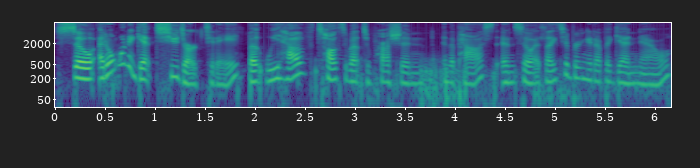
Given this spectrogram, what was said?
So, I don't want to get too dark today, but we have talked about depression in the past, and so I'd like to bring it up again now,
